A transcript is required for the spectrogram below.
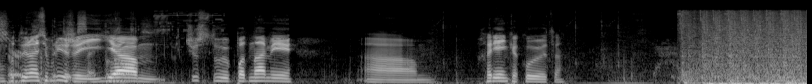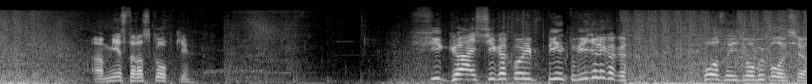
Мы подбираемся ближе, и я чувствую под нами эм, хрень какую-то. А, место раскопки. Фига себе, какой пинг. Видели, как поздно из него выпало все?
